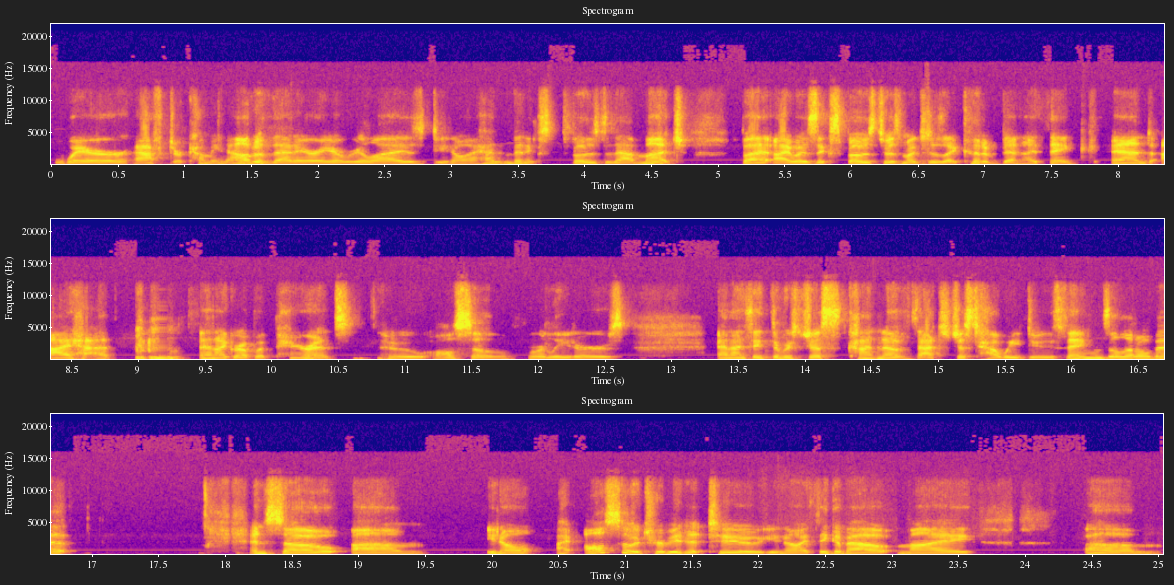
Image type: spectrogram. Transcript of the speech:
where after coming out of that area, realized, you know, I hadn't been exposed to that much, but I was exposed to as much as I could have been, I think. And I had, and I grew up with parents who also were leaders. And I think there was just kind of, that's just how we do things a little bit. And so, um, you know, I also attribute it to, you know, I think about my, um,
